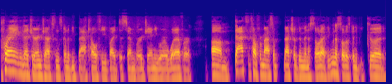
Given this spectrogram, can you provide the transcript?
praying that Jaren Jackson's going to be back healthy by December, January, whatever. Um, that's a tougher matchup than Minnesota. I think Minnesota is going to be good.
